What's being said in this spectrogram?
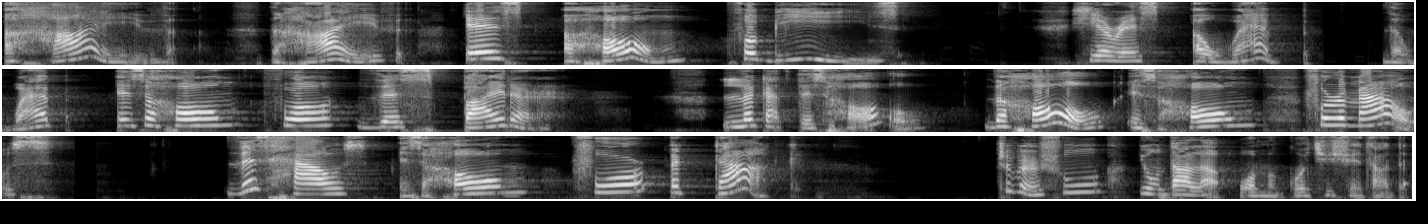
a hive. The hive is a home for bees. Here is a web. The web is a home for the spider. Look at this hole. The hole is a home for a mouse. This house is a home for a dog. 这本书用到了我们过去学到的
